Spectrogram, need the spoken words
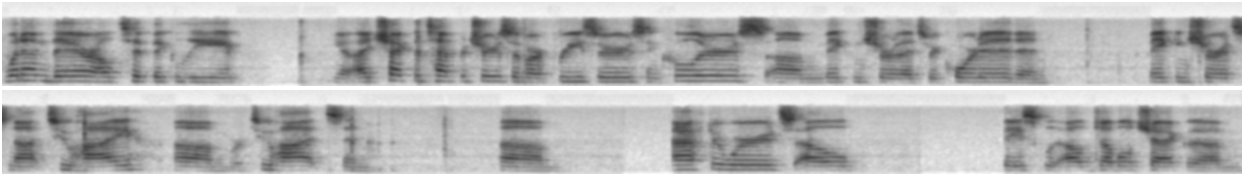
when I'm there, I'll typically, you know, I check the temperatures of our freezers and coolers, um, making sure that's recorded and making sure it's not too high um, or too hot. And um, afterwards, I'll basically I'll double check, um,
